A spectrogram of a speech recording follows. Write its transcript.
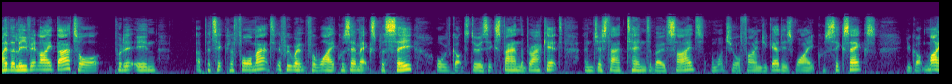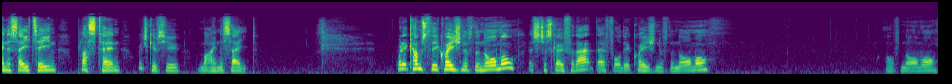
either leave it like that or put it in a particular format. If we went for y equals mx plus c, all we've got to do is expand the bracket and just add 10 to both sides. And what you'll find you get is y equals 6x. You've got minus 18 plus 10, which gives you minus 8. When it comes to the equation of the normal, let's just go for that. Therefore, the equation of the normal of normal.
